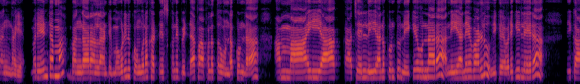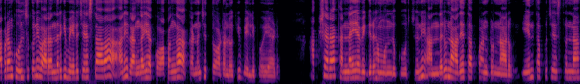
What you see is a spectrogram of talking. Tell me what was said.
రంగయ్య. మరేంటమ్మా? బంగారం లాంటి మొగుడిని కొంగున కట్టేసుకుని బిడ్డా పాపలతో ఉండకుండా అమ్మా అయ్య అక్క చెల్లి అనుకుంటూ నీకే ఉన్నారా? నీ అనేవాళ్ళు ఇక ఎవరికీ లేరా? నీ కాపురం కూల్చుకుని వారందరికీ మేలు చేస్తావా? అని రంగయ్య కోపంగా అక్కడి నుంచి తోటలోకి వెళ్ళిపోయాడు. అక్షర కన్నయ్య విగ్రహం ముందు కూర్చుని అందరూ నాదే తప్పు అంటున్నారు. ఏం తప్పు చేస్తున్నా?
